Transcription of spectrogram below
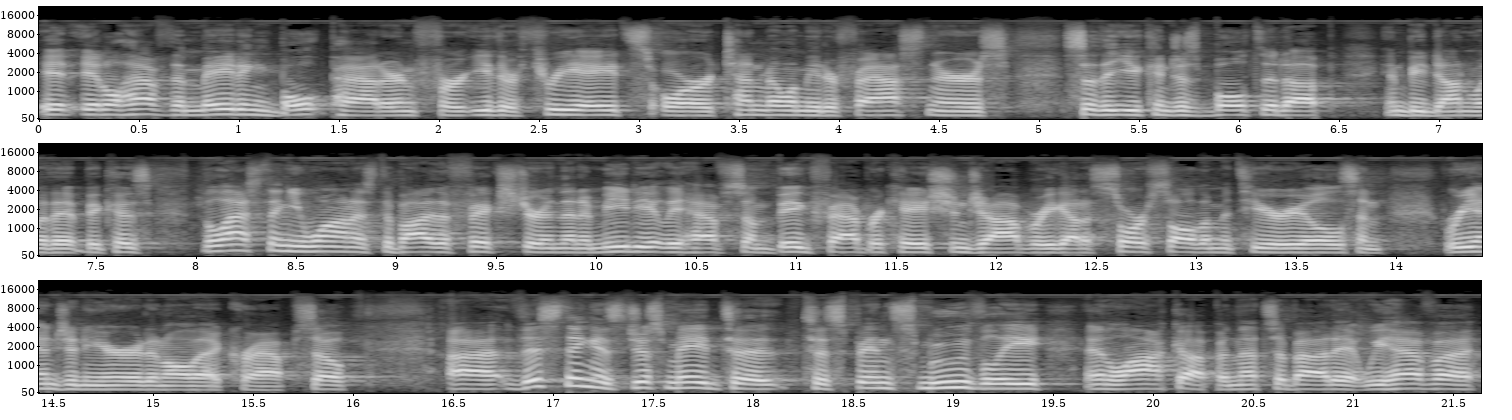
it, it'll have the mating bolt pattern for either 3 8 or 10 millimeter fasteners so that you can just bolt it up and be done with it. Because the last thing you want is to buy the fixture and then immediately have some big fabrication job where you got to source all the materials and re-engineer it and all that crap. So uh, this thing is just made to, to spin smoothly and lock up, and that's about it. We have a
